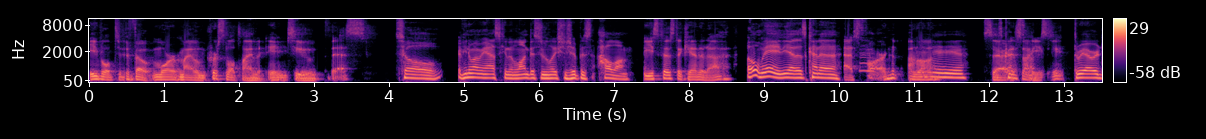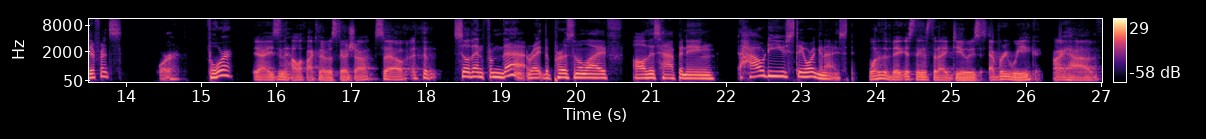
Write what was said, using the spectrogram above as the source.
able to devote more of my own personal time into this. So, if you don't mind me asking, the long distance relationship is how long? East Coast to Canada, Oh, man. Yeah. That's kind of, as far. I'm yeah, yeah, yeah. So It's kinda it's not sucks. easy. Three hour difference? Or Four? yeah, he's in Halifax, Nova Scotia. So So, then from that, right, the personal life, all this happening, how do you stay organized? one of the biggest things that I do is every week I have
